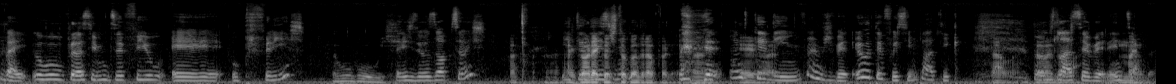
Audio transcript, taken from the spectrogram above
Bem, o próximo desafio é o preferias. Ui. Tens duas opções. Ah, tu Agora é que eu estou contra a parede. não é? um É agora. bocadinho, vamos ver. Eu até fui simpática. Tá lá, então Vamos anda lá saber então. Manda.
